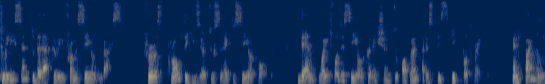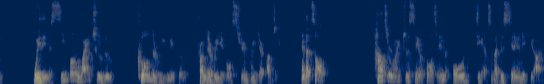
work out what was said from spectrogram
To listen to data coming from a serial device, first prompt the user to select a serial port, then wait for the serial connection to open at a specific baud rate, and finally, within a simple while-true loop, call the read method from the readable stream reader object. And that's all. How to write to a serial port and all details about the serial API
